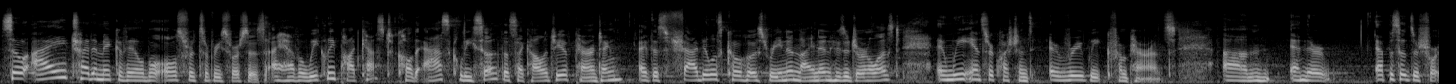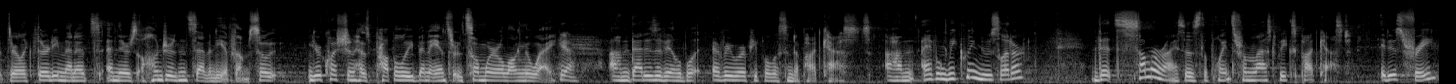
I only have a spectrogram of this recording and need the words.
So I try to make available all sorts of resources. I have a weekly podcast called Ask Lisa, The Psychology of Parenting. I have this fabulous co-host, Reena Ninan, who's a journalist, and we answer questions every week from parents. Um, and their episodes are short. They're like 30 minutes, and there's 170 of them. So your question has probably been answered somewhere along the way. Yeah. Um, that is available everywhere people listen to podcasts. Um, I have a weekly newsletter that summarizes the points from last week's podcast. It is free.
